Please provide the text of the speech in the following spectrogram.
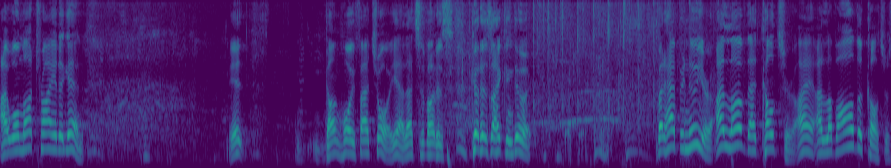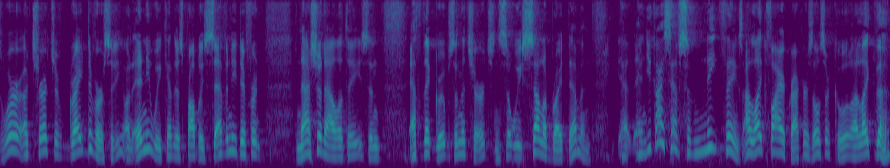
I will not try it again. It, Gong Hoi Fat Choi. Yeah, that's about as good as I can do it. But Happy New Year. I love that culture. I, I love all the cultures. We're a church of great diversity. On any weekend, there's probably 70 different nationalities and ethnic groups in the church. And so we celebrate them. And, and you guys have some neat things. I like firecrackers, those are cool. I like the.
